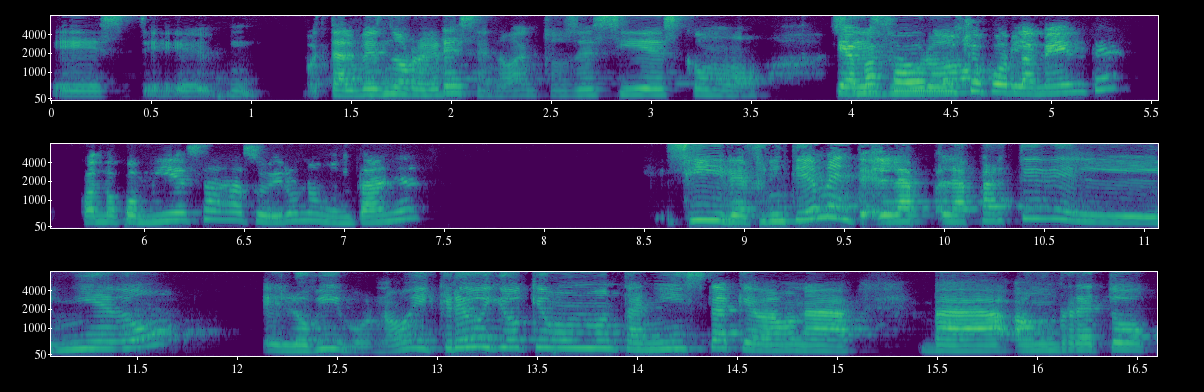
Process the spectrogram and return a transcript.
este, tal vez no regrese, ¿no? Entonces sí es como... ¿Te ha pasado mucho por la mente cuando comienzas a subir una montaña? Sí, definitivamente. La, la parte del miedo eh, lo vivo, ¿no? Y creo yo que un montañista que va a, una, va a un reto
